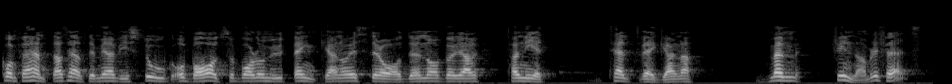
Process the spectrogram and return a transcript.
kom för att hämta tältet medan vi stod och bad så bar de ut bänkarna och estraden och började ta ner tältväggarna. Men kvinnan blev frälst.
